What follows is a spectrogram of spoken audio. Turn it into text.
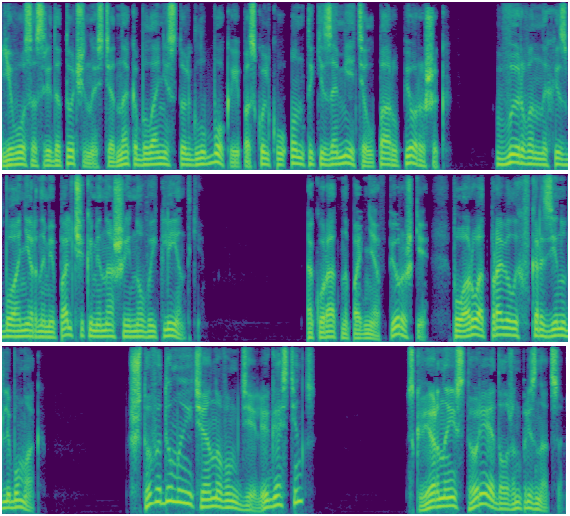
Его сосредоточенность, однако, была не столь глубокой, поскольку он таки заметил пару перышек, вырванных из буанерными пальчиками нашей новой клиентки. Аккуратно подняв перышки, Пуаро отправил их в корзину для бумаг. «Что вы думаете о новом деле, Гастингс?» «Скверная история, должен признаться».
